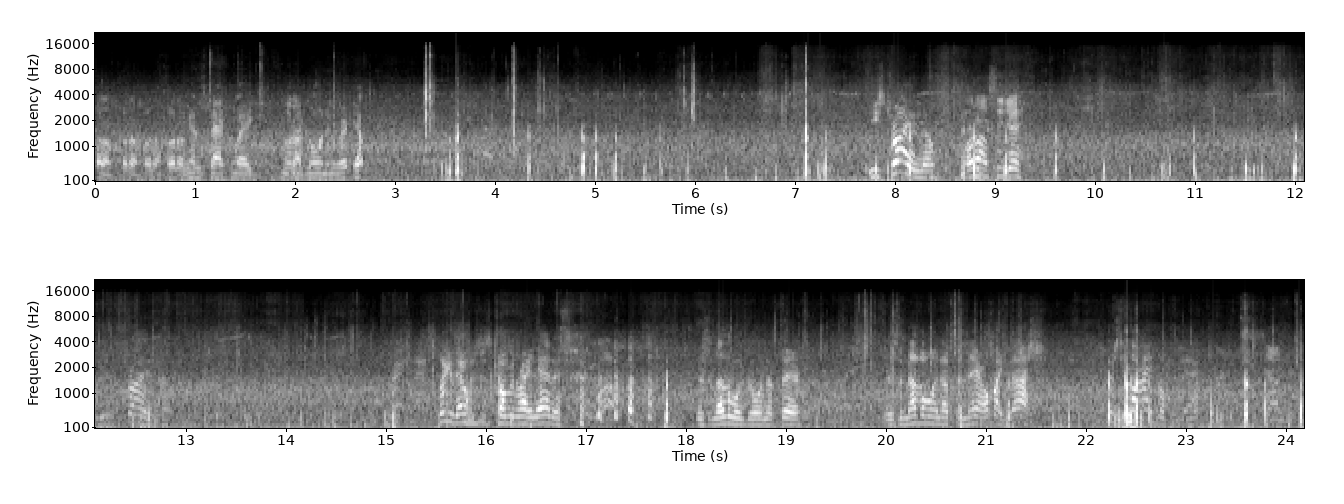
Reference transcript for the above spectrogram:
Hold on, hold on, I got his back leg. He's Hold not on. going anywhere. Yep. He's trying though. Hold on, CJ. He's trying. Though. Look at that one just coming right at us. There's another one going up there. There's another one up in there. Oh my gosh. There's five of them. Down here.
